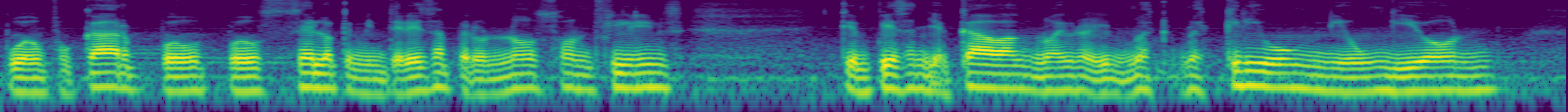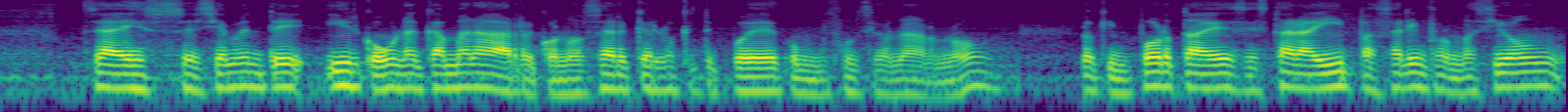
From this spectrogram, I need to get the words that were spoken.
puedo enfocar, puedo, puedo sé lo que me interesa, pero no son films que empiezan y acaban, no, hay una, no, no escribo ni un guion, o sea, es sencillamente ir con una cámara a reconocer qué es lo que te puede como funcionar, ¿no? Lo que importa es estar ahí, pasar información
